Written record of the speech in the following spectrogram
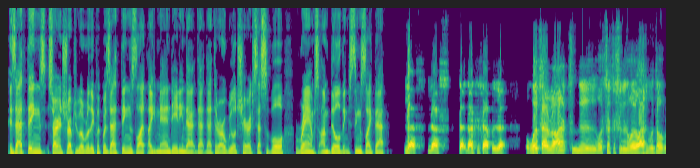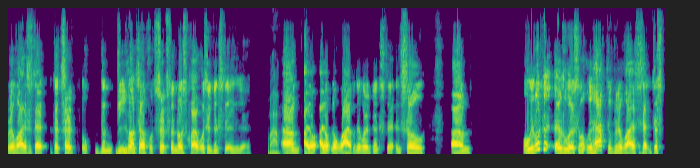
Is that things? Sorry to interrupt you, Will, really quick. Was that things like like mandating that that that there are wheelchair accessible ramps on buildings, things like that? yes, yes, that, that's exactly that. What's ironic to me, what's interesting, and what a lot of people don't realize is that the church, the, the evangelical church, for the most part, was against the ADA. Wow. Um, I don't I don't know why, but they were against it. And so um, when we look at ableism, what we have to realize is that just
